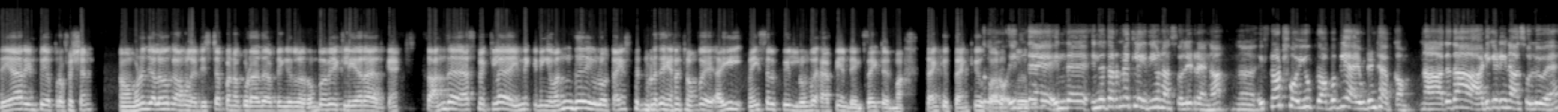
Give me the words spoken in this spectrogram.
they are into a profession நம்ம முடிஞ்ச அளவுக்கு அவங்கள டிஸ்டர்ப் பண்ணக்கூடாது அப்படிங்கிறதுல ரொம்பவே கிளியரா இருக்கேன். ஸோ அந்த ஆஸ்பெக்ட்ல இன்னைக்கு நீங்க வந்து இவ்வளவு டைம் ஸ்பெண்ட் பண்ணதே எனக்கு ரொம்ப ஐ மைசெல்ஃப் ஃபீல் ரொம்ப ஹாப்பி அண்ட் எக்ஸைட்டட்மா thank you thank you for இந்த இந்த இந்த தருணத்துல இதையும் நான் சொல்லிடுறேன்னா if not for you probably I wouldn't have come நான் அதை தான் அடிக்கடி நான் சொல்லுவேன்.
